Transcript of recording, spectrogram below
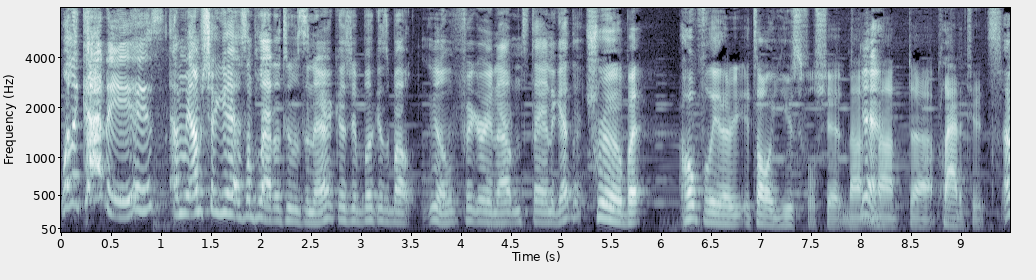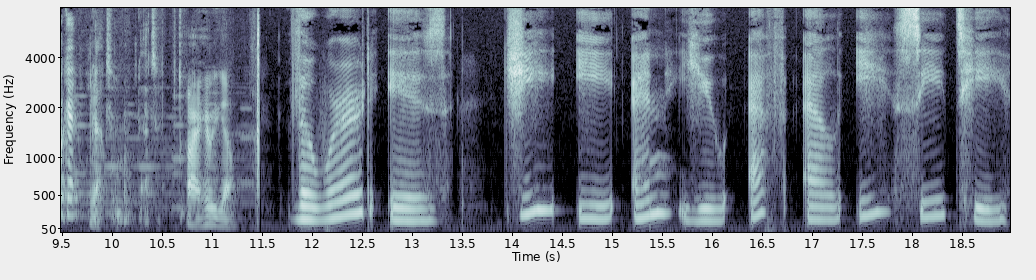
Well, it kind of is. I mean, I'm sure you have some platitudes in there because your book is about you know figuring out and staying together. True, but hopefully it's all useful shit, not Yeah. not uh, platitudes. Okay, gotcha, gotcha. All right, here we go. The word is G E N U F L E C T.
